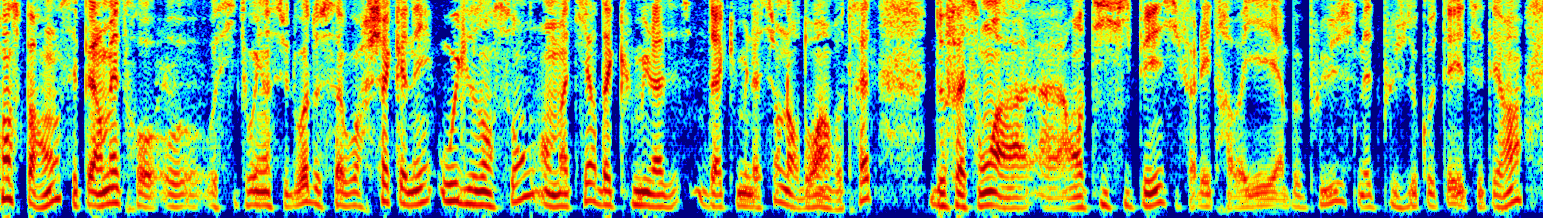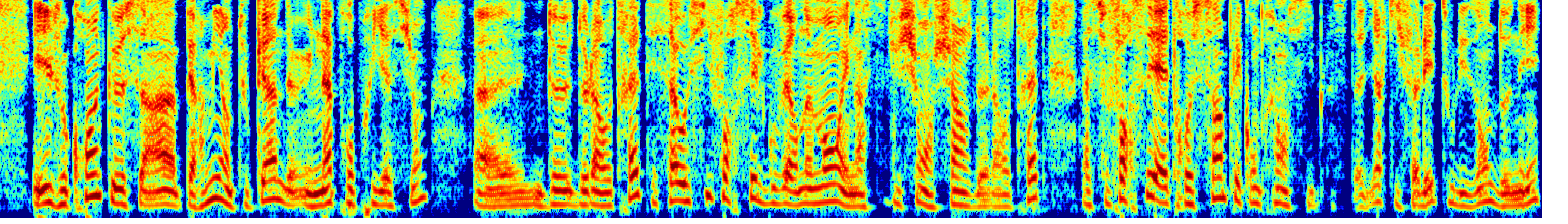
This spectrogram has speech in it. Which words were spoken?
transparence et permettre aux, citoyens suédois de savoir chaque année où ils en sont en matière d'accumulation de leurs droits en retraite, de façon à, à anticiper s'il fallait travailler un peu plus, mettre plus de côté, etc. Et je crois que ça a permis en tout cas une appropriation euh, de, de, la retraite et ça a aussi forcé le gouvernement et l'institution en charge de la retraite à se forcer à être simple et compréhensible. C'est-à-dire qu'il fallait tous les ans donner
